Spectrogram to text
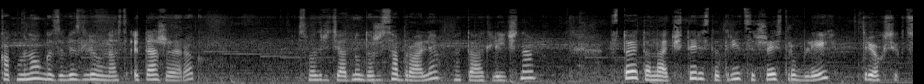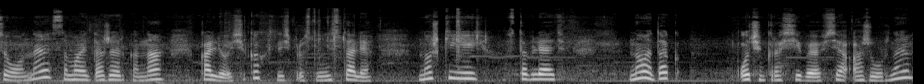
Как много завезли у нас этажерок. Смотрите, одну даже собрали. Это отлично. Стоит она 436 рублей. Трехсекционная. Сама этажерка на колесиках. Здесь просто не стали ножки ей вставлять. Но а так очень красивая, вся ажурная,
